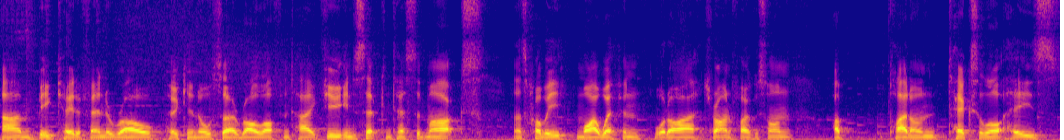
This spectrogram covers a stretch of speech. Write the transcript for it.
um, big key defender role who can also roll off and take a few intercept contested marks. That's probably my weapon, what I try and focus on. I played on Tex a lot. He's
